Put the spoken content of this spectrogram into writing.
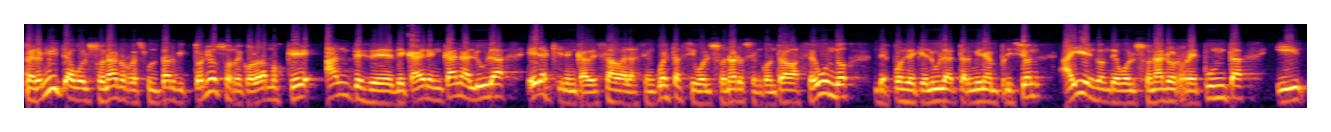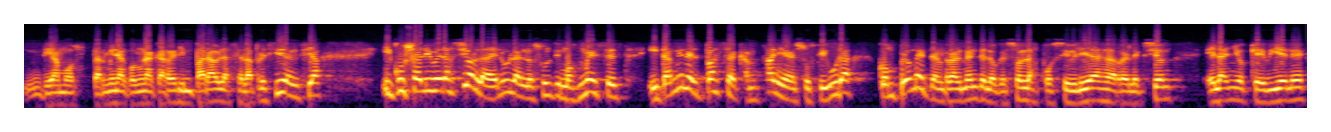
permite a Bolsonaro resultar victorioso. Recordamos que antes de, caer en cana, Lula era quien encabezaba las encuestas y Bolsonaro se encontraba segundo. Después de que Lula termina en prisión, ahí es donde Bolsonaro repunta y, digamos, termina con una carrera imparable hacia la presidencia y cuya liberación, la de Lula en los últimos meses, y también el pase a campaña de su figura, comprometen realmente lo que son las posibilidades de reelección el año que viene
